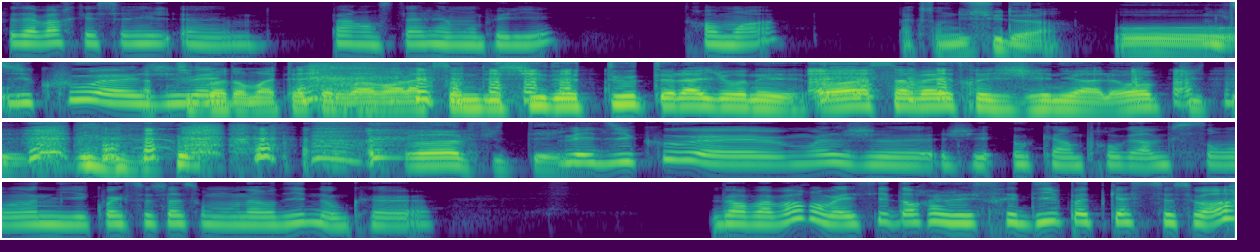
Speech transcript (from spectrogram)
Faut savoir que Cyril, part en stage à Montpellier, 3 mois. L'accent du sud là. Oh! Du coup, heu, La petite vais voix dans ma tête, elle va avoir l'accent du sud toute la journée. Oh, ça va être génial. Oh putain. Oh putain. mais du coup, heu, moi je j'ai aucun programme son ni quoi que ce soit sur mon ordi donc heu ben, on va voir, on va essayer d'enregistrer 10 podcasts ce soir.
